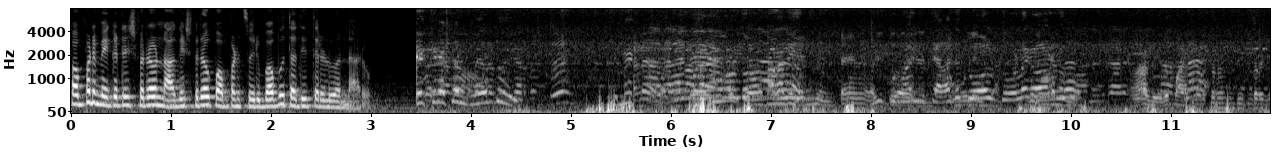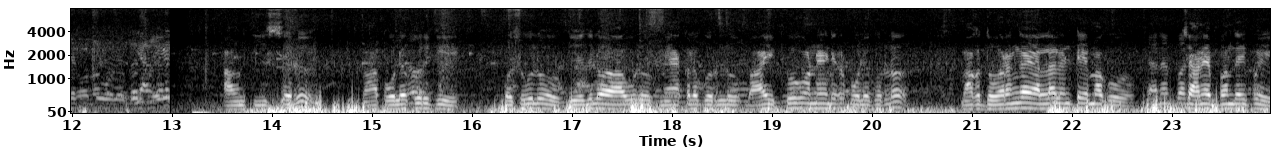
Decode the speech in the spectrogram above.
పంపణ వెంకటేశ్వరరావు నాగేశ్వరరావు పంపడి సూరిబాబు తదితరులు అన్నారు. ఆవిడ తీశారు మా పోలేకూరికి పశువులు గేదెలు ఆవులు మేకలు గొర్రెలు బాగా ఎక్కువగా ఉన్నాయండి ఇక్కడ పోలేకూరులో. మాకు దూరంగా వెళ్ళాలంటే మాకు చాలా ఇబ్బంది. అయిపోయి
